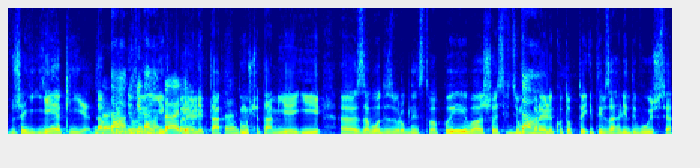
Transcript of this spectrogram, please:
Е, вже є як є. Так, Так, прийняли їдемо їх далі. перелік, так? Так. тому що там є і е, заводи з виробництва пива, щось в цьому Да. переліку. Тобто, і ти взагалі дивуєшся,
